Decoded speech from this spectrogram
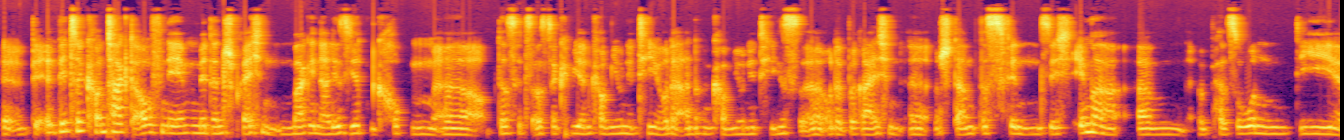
äh, bitte Kontakt aufnehmen mit entsprechenden marginalisierten Gruppen, äh, ob das jetzt aus der queeren Community oder anderen Communities äh, oder Bereichen äh, stammt. Das finden sich immer ähm, Personen, die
